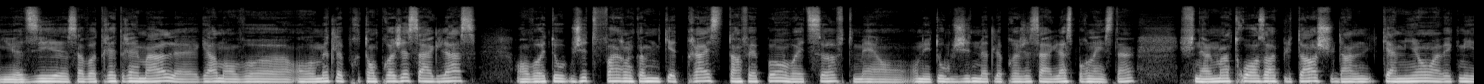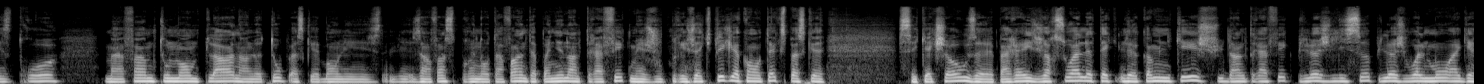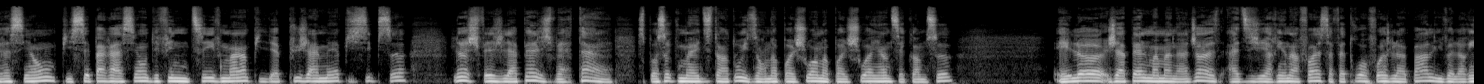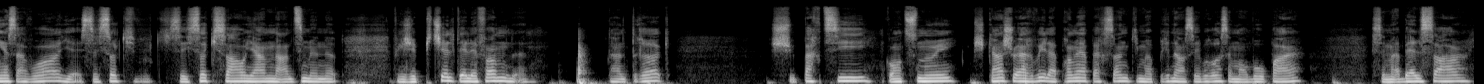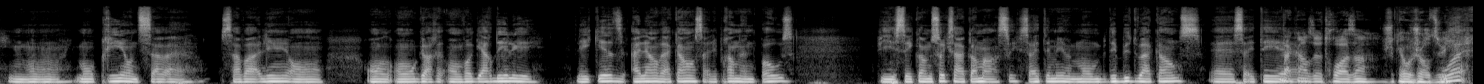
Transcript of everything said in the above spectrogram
Il m'a dit euh, ça va très très mal. Euh, regarde, on va on va mettre le, ton projet sur la glace. On va être obligé de faire un communiqué de presse. T'en fais pas, on va être soft, mais on, est obligé de mettre le projet sur la glace pour l'instant. Finalement, trois heures plus tard, je suis dans le camion avec mes trois ma femme, tout le monde pleure dans l'auto parce que, bon, les, les enfants, c'est pour une autre affaire. On était pognés dans le trafic, mais je j'explique le contexte parce que c'est quelque chose euh, pareil. Je reçois le, le, communiqué, je suis dans le trafic, puis là, je lis ça, puis là, je vois le mot agression, puis séparation définitivement, puis plus jamais, puis ci, puis ça. Là, je fais, je l'appelle, je dis, attends, c'est pas ça que vous m'avez dit tantôt. Ils disent, on n'a pas le choix, on n'a pas le choix, Yann, c'est comme ça. Et là, j'appelle ma manager, elle dit, j'ai rien à faire, ça fait trois fois que je leur parle, ils veulent rien savoir, c'est ça qui, c'est ça qui sort, Yann, dans dix minutes. Fait que j'ai pitché le téléphone dans le truck, je suis parti, continué. Puis quand je suis arrivé, la première personne qui m'a pris dans ses bras, c'est mon beau-père. C'est ma belle-sœur. Ils m'ont pris, on dit ça va, ça va aller, on, on, on, va garder les, les kids, aller en vacances, aller prendre une pause. Puis c'est comme ça que ça a commencé. Ça a été mon début de vacances. Euh, ça a été. Euh, vacances de trois ans jusqu'à aujourd'hui. Ouais.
